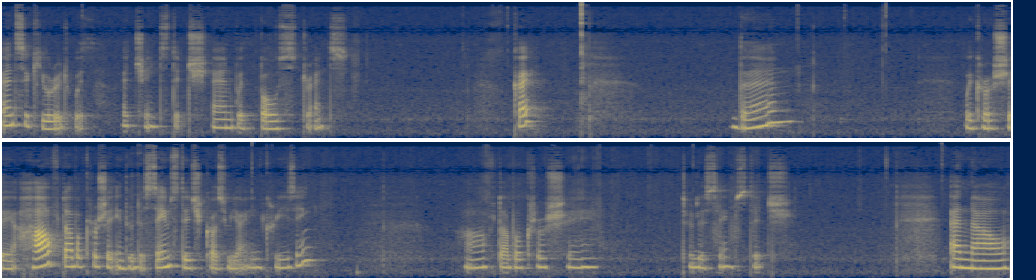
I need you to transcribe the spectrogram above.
and secure it with a chain stitch and with both strands. Okay, then we crochet a half double crochet into the same stitch because we are increasing. Half double crochet to the same stitch. And now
